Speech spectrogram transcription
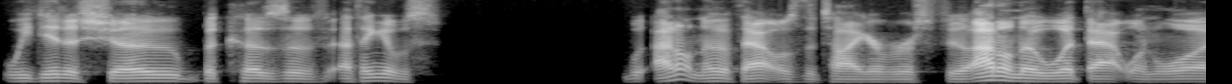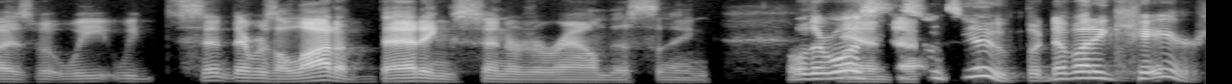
we did a show because of I think it was I don't know if that was the Tiger versus Phil. I don't know what that one was, but we we sent there was a lot of betting centered around this thing. Well, there was And, this one too, but nobody cared,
